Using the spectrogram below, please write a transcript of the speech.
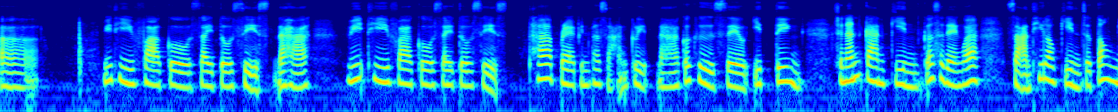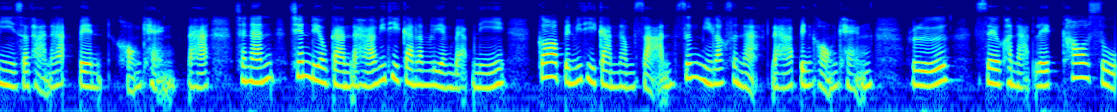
เออวิธีฟาโกไซโตซิสนะคะวิธีฟาโกไซโตซิส ถ้าแปลเป็นภาษาอังกฤษนะคะก็คือเซลล์อิตติ้งฉะนั้นการกินก็แสดงว่าสารที่เรากินจะต้องมีสถานะเป็นของแข็งนะคะ ฉะนั้นเช่นเดียวกันนะคะ วิธีการลำเลียงแบบนี้ ก็เป็นวิธีการนำสารซึ่งมีลักษณะนะคะเป็นของแข็ง หรือเซลล์ขนาดเล็กเข้าสู่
